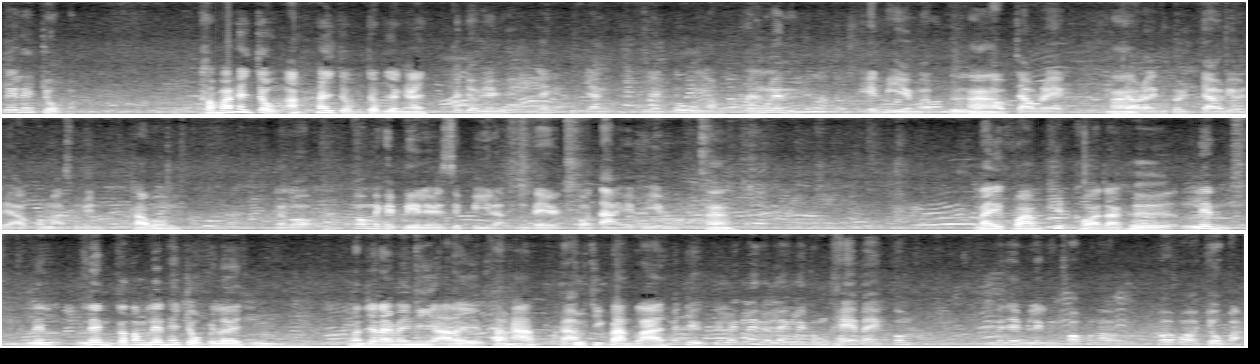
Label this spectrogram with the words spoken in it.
เล่นให้จบอะ คำว่าให้จบอะให้จบจบยังไง ก็จบอย่างนี้อย่างนี้อย่างอย่างตู้เนาะผมเล่น SPM อะคืออ่าเอาเจ้าแรกเป็นอ่า เจ้าแรกที่เขาเจ้าเดียวที่เอาเข้ามาสุรินทร์ครับผมแล้วก็ก็ไม่เคยเปลี่ยนเลยเป็นสิบปีแล้วตั้งแต่ก่อตั้ง SPM อ่าในความคิดของอาจารย์คือเล่นเล่นเล่นก็ต้องเล่นให้จบไปเลย อืม มันจะได้ไม่มีอะไรปัญหาครับ จุกจิกบานปลายไม่จืดเล่นเล่นเล่นเล่นของแท้ไปก็ไม่ใช่เล่นของก๊อฟก็ก็ก็จบอะ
